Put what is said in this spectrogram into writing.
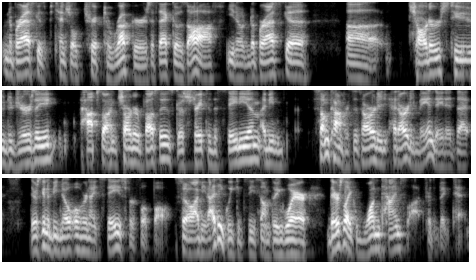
Nebraska's potential trip to Rutgers, if that goes off, you know, Nebraska uh, charters to New Jersey, hops on charter buses, goes straight to the stadium. I mean, some conferences already had already mandated that there's going to be no overnight stays for football. So, I mean, I think we could see something where there's like one time slot for the Big Ten,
